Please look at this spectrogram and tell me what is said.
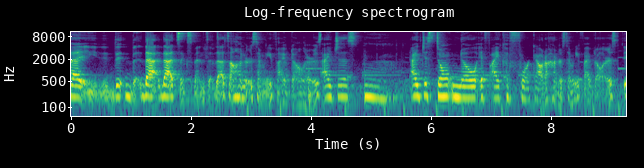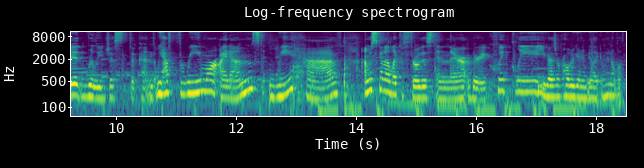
but th th that that's expensive that's $175 i just mm. I just don't know if I could fork out $175. It really just depends. We have three more items. We have, I'm just gonna like throw this in there very quickly. You guys are probably gonna be like, Amanda, what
